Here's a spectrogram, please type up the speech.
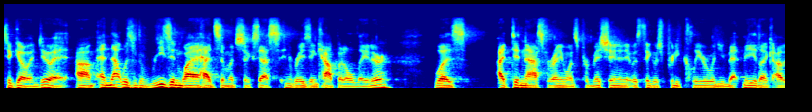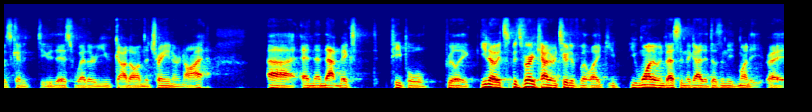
to go and do it. Um, and that was the reason why I had so much success in raising capital later was I didn't ask for anyone's permission. And it was, I think it was pretty clear when you met me, like I was going to do this, whether you got on the train or not. Uh, and then that makes people really, you know, it's it's very counterintuitive, but like you you want to invest in the guy that doesn't need money, right?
